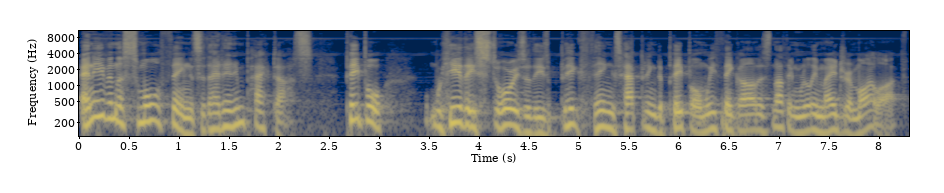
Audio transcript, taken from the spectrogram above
And even the small things that they didn't impact us. People we hear these stories of these big things happening to people, and we think, oh, there's nothing really major in my life.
